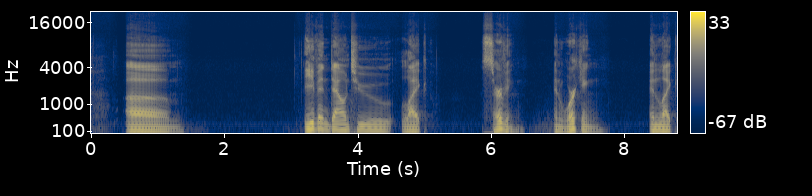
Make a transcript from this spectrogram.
um, even down to like serving and working and like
